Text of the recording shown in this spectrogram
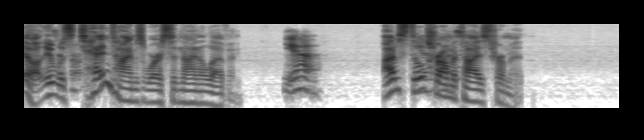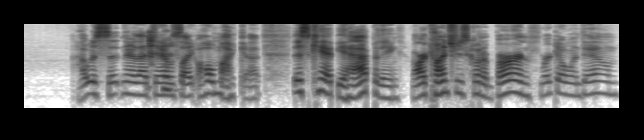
Oh, it was ten times worse than 9-11. Yeah. I'm still Yeah, traumatized from it. I was sitting there that day. I was like, "Oh my god, this can't be happening. Our country's gonna burn. We're going down."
